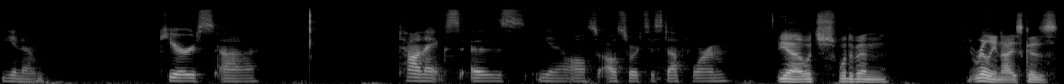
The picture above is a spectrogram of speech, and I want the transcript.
you know, cures, uh, tonics as you know, all all sorts of stuff for him. Yeah, which would have been really nice because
